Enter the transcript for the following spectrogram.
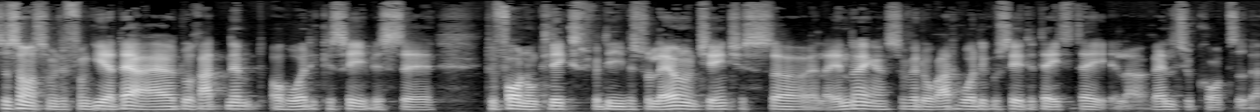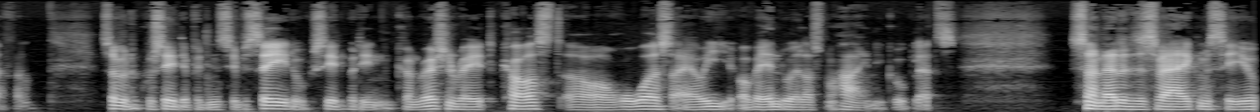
så sådan som det fungerer der, er at du ret nemt og hurtigt kan se, hvis øh, du får nogle kliks, fordi hvis du laver nogle changes så, eller ændringer, så vil du ret hurtigt kunne se det dag til dag, eller relativt kort tid i hvert fald så vil du kunne se det på din CPC, du kan se det på din conversion rate, cost og ROAS og ROI, og hvad end du ellers nu har inde i Google Ads. Sådan er det desværre ikke med SEO,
